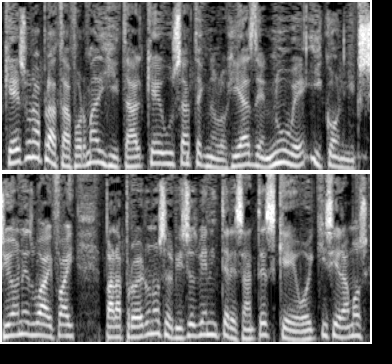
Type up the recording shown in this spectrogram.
que es una plataforma digital que usa tecnologías de nube y conexiones Wi-Fi para proveer unos servicios bien interesantes que hoy quisiéramos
